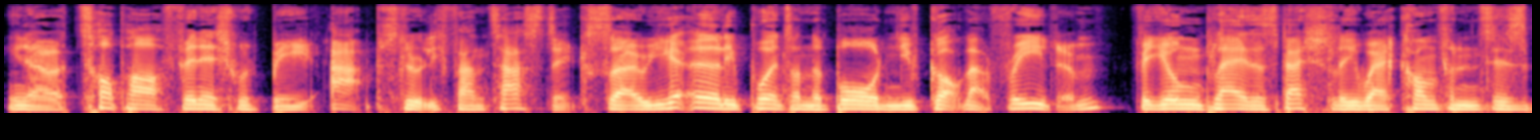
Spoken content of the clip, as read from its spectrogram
You know, a top half finish would be absolutely fantastic. So you get early points on the board, and you've got that freedom for young players, especially where confidence is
